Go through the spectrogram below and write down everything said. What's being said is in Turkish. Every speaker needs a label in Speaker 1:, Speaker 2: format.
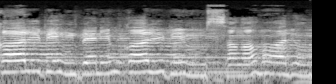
Speaker 1: Kalbin benim kalbim sana malum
